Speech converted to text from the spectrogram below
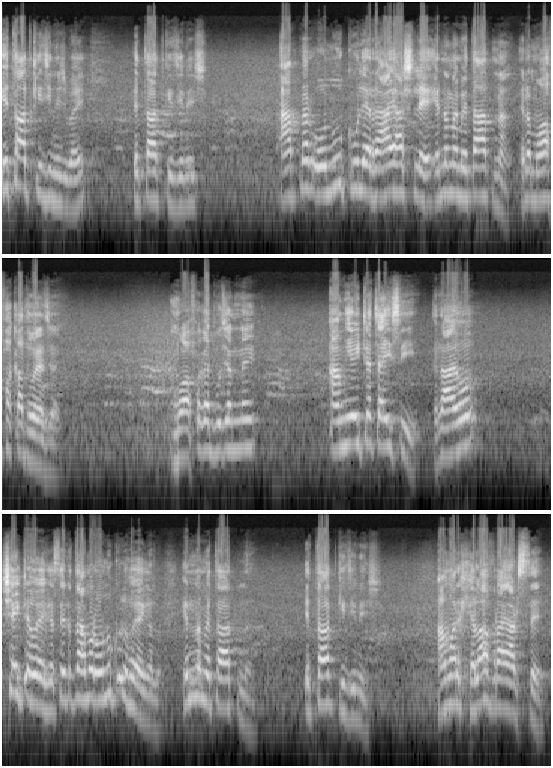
এতাত কি জিনিস ভাই? এতাত কি জিনিস? আপনার অনুকূলে রায় আসলে এর নাম এতাত না, এটা মোয়াফাকাত হয়ে যায়। মোয়াফাকাত বুঝেন নাই? আমি এইটা চাইছি, রায়ও সেইটা হয়ে গেছে, এটা তো আমার অনুকূল হয়ে গেল। এর নাম এতাত না। এতাত কি জিনিস? আমার খেলাফ রায় আসছে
